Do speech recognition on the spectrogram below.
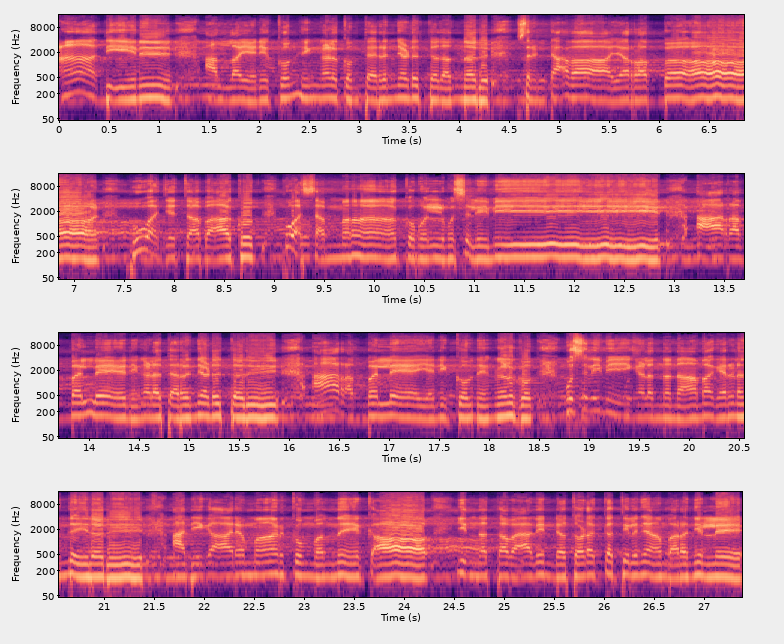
ആ ദീന് അല്ല എനിക്കും നിങ്ങൾക്കും തെരഞ്ഞെടുത്ത് തന്നത്. സൃഷ്ടാവായ റബ്ബാൻ ഹുവ ഹുവ മുസ്ലിമീൻ. ആ റബ്ബല്ലേ നിങ്ങളെ തെരഞ്ഞെടുത്തത്. ആ റബ്ബല്ലേ എനിക്കും നിങ്ങൾക്കും മുസ്ലിമീങ്ങളെന്ന് നാമകരണം ചെയ്തത്. അധികാരന്മാർക്കും വന്നേക്കാം. ഇന്നത്തെ വാലിന്റെ തുടക്കത്തിൽ ഞാൻ പറഞ്ഞില്ലേ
